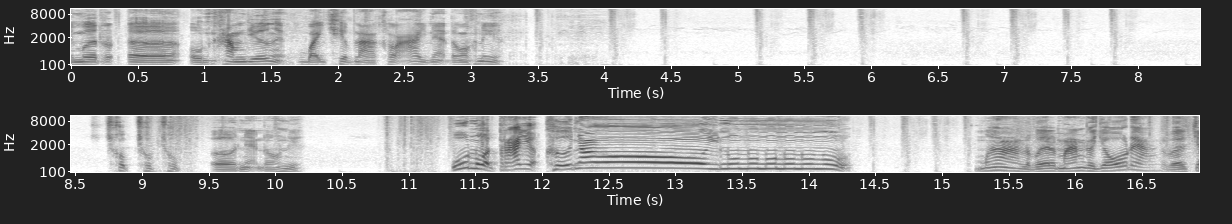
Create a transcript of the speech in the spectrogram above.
ើយមើលអូនខំយើងបែកឈាមណាខ្លាចអ្នកទាំងអស់គ្នាឈប់ឈប់ឈប់អឺអ្នកនោះនេះអូនោះត្រៃឃើញអើយនោះនោះនោះនោះនោះ មក level ម៉ានក៏យកដែរ level 76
